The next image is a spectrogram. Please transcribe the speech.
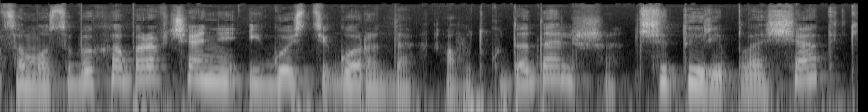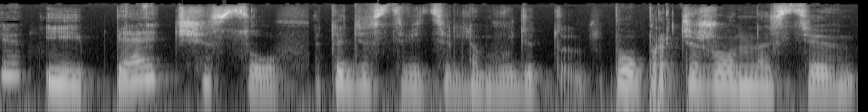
само собой, хабаровчане и гости города. А вот куда дальше? Четыре площадки и пять часов. Это действительно будет по протяженности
